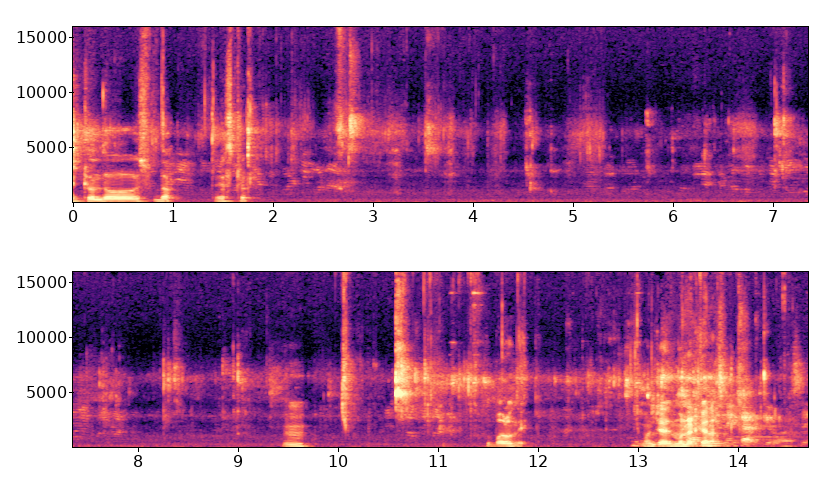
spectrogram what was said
ఎట్లుందో చూద్దాం టేస్ట్ సూపర్ ఉంది మంచిగా మొన్నటికన్నా काट के वहाँ से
